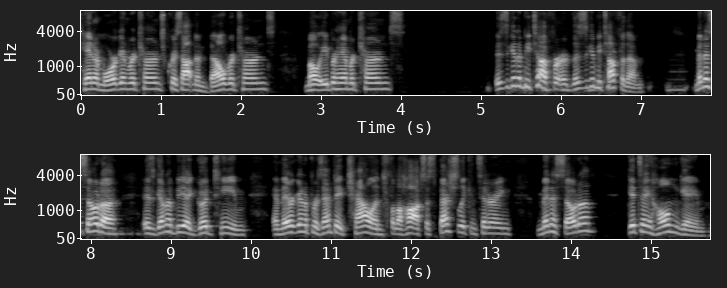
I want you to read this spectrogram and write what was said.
Tanner Morgan returns, Chris Autman-Bell returns, Mo Ibrahim returns. This is going to be tough for this is going to be tough for them. Minnesota is going to be a good team and they're going to present a challenge for the Hawks, especially considering Minnesota gets a home game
